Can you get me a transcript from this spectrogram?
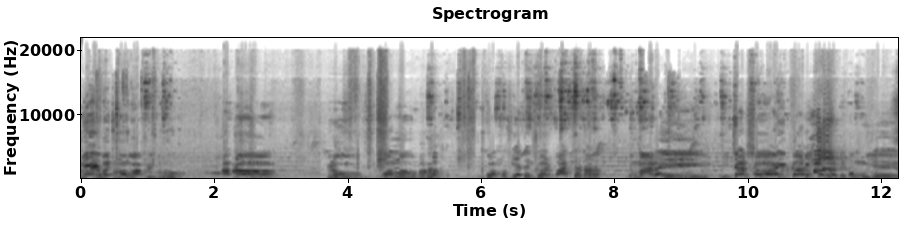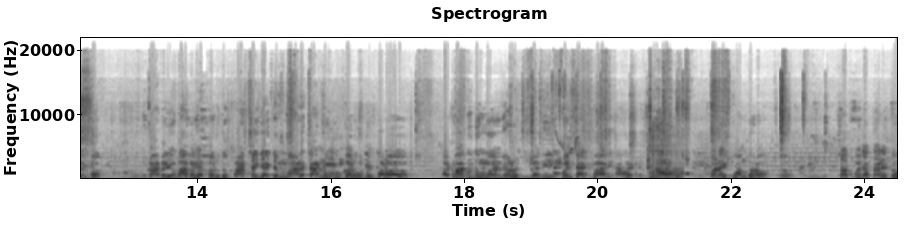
મેં વચમાં વાપર્યું હતું આપણો પેલું ગામમાં ગામમાં બે ત્રણ ઘર પાસ થતા ને તો મારે વિચાર છે આ એક ગારો હતો કે મુજે એ કોક કાગળિયો બાગળિયો કરું તો પાસ થઈ જાય તો મારે ચાનું કરવું હતું પણ અટવાતું હતું મન. ચાલો. કદી પંચાયત વારી ના હોય પણ એક કામ કરો. સરપંચ અત્યારે તો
